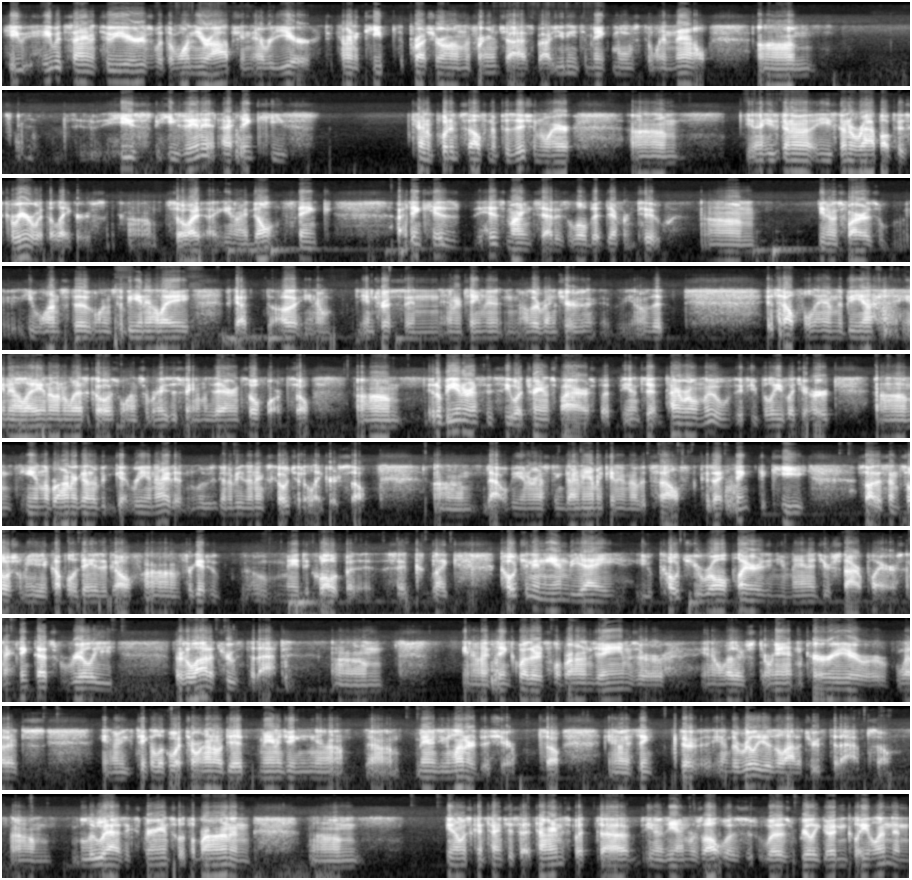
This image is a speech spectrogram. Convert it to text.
he he would sign a two years with a one year option every year to kind of keep the pressure on the franchise about you need to make moves to win now. Um, he's he's in it. I think he's kind of put himself in a position where um, you know he's gonna he's gonna wrap up his career with the Lakers. Um, so I, you know I don't think I think his his mindset is a little bit different too. Um, you know, as far as he wants to wants to be in LA, he's got other you know interests in entertainment and other ventures. You know that it's helpful to him to be in LA and on the West Coast. Wants to raise his family there and so forth. So um, it'll be interesting to see what transpires. But you know, Tyronn Lue, if you believe what you heard, um, he and LeBron are going to get reunited, and Lue's going to be the next coach of the Lakers. So um, that will be an interesting dynamic in and of itself. Because I think the key, saw this on social media a couple of days ago. Uh, forget who who made the quote, but it said like coaching in the NBA, you coach your role players and you manage your star players, and I think that's really there's a lot of truth to that. Um, you know, I think whether it's LeBron James or you know whether it's Durant and Curry or whether it's you know you take a look at what Toronto did managing uh, um, managing Leonard this year. So you know I think there you know, there really is a lot of truth to that. So um, Lue has experience with LeBron and um, you know was contentious at times, but uh, you know the end result was was really good in Cleveland, and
